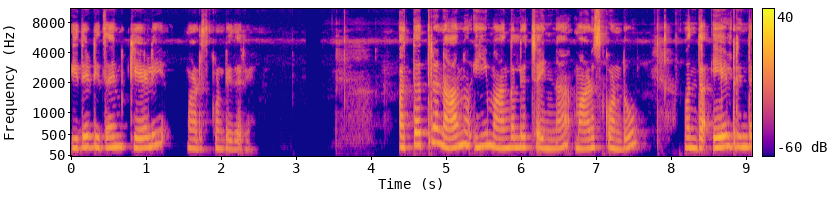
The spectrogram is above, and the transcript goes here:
ಇದೇ ಡಿಸೈನ್ ಕೇಳಿ ಮಾಡಿಸ್ಕೊಂಡಿದ್ದಾರೆ. ಹತ್ತತ್ರ ನಾನು ಈ ಮಾಂಗಲ್ಯ ಚೈನ್ನ ಮಾಡಿಸ್ಕೊಂಡು ಒಂದು ಏಳರಿಂದ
